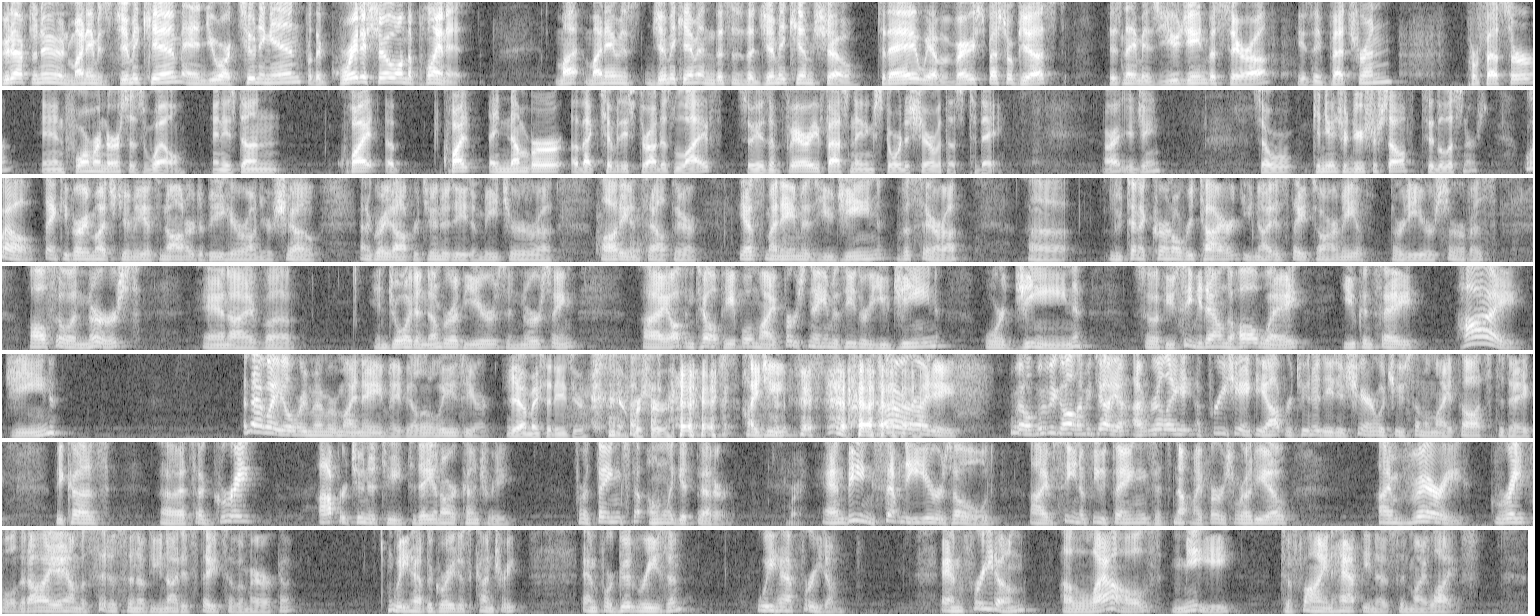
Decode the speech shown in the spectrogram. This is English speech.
Good afternoon. My name is Jimmy Kim, and you are tuning in for the greatest show on the planet. My, my name is Jimmy Kim, and this is the Jimmy Kim Show. Today, we have a very special guest. His name is Eugene Vecera. He is a veteran, professor, and former nurse as well. And he's done quite a, quite a number of activities throughout his life. So he has a very fascinating story to share with us today. All right, Eugene. So, can you introduce yourself to the listeners? Well, thank you very much, Jimmy. It's an honor to be here on your show and a great opportunity to meet your uh, audience out there. Yes, my name is Eugene Vecera, uh, Lieutenant Colonel retired, United States Army of 30 years service, also a nurse, and I've uh, enjoyed a number of years in nursing. I often tell people my first name is either Eugene or Gene so if you see me down the hallway, you can say, Hi, Gene. And that way you'll remember my name maybe a little easier. Yeah, it makes it easier, yeah, for sure. Hi, Gene. All righty. Well, moving on, let me tell you, I really appreciate the opportunity to share with you some of my thoughts today because uh, it's a great opportunity today in our country for things to only get better. Right. And being 70 years old, I've seen a few things. It's not my first rodeo. I'm very grateful that I am a citizen of the United States of America. We have the greatest country, and for good reason. We have freedom. And freedom allows me to find happiness in my life.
